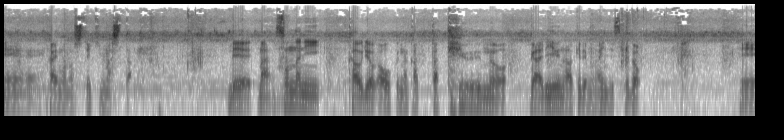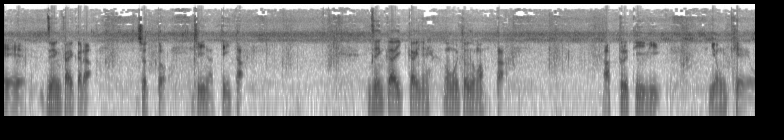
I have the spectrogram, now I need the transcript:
えー、買い物してきました。でまあそんなに買う量が多くなかったっていうのが理由なわけでもないんですけど、えー、前回からちょっと気になっていた。前回1回ね思いとどまった Apple TV4K を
